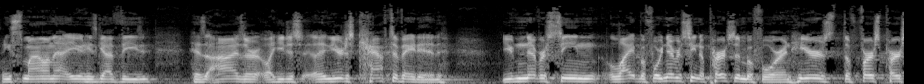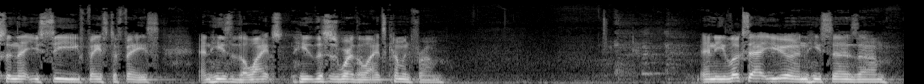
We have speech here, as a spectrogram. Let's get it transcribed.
He's smiling at you, and he's got these. His eyes are like you just you're just captivated. You've never seen light before. You've never seen a person before, and here's the first person that you see face to face, and he's the light. He, this is where the light's coming from. and he looks at you and he says, um,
